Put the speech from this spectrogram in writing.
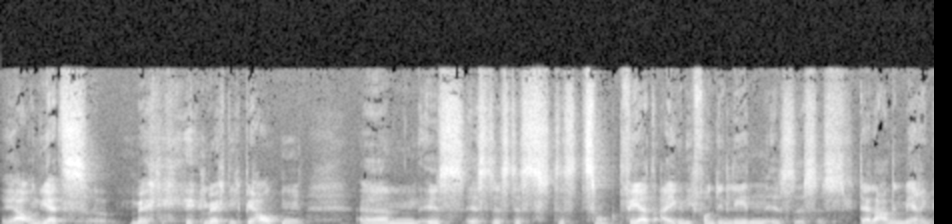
Ja, und jetzt äh, möchte, ich- möchte ich behaupten, ähm, ist, ist das, das, das Zugpferd eigentlich von den Läden, ist, ist, ist der Laden in Mehring,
